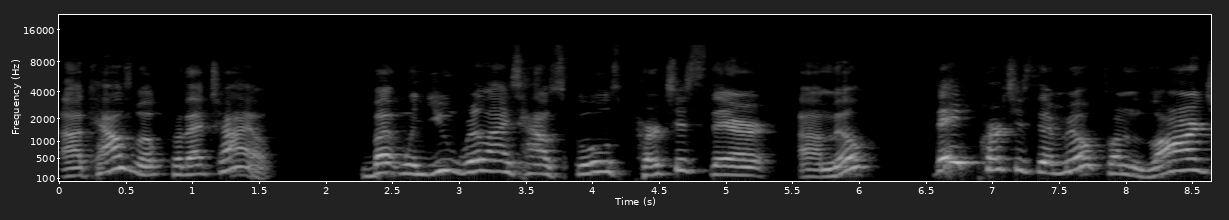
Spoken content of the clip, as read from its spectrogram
uh, cow's milk for that child. But when you realize how schools purchase their uh, milk, they purchase their milk from large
